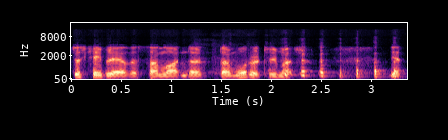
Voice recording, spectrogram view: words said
just keep it out of the sunlight and don't don't water it too much. yeah.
